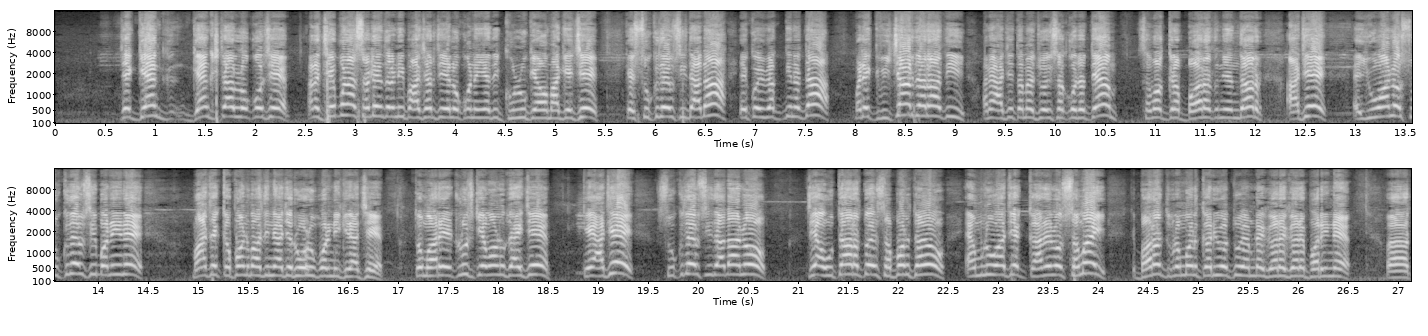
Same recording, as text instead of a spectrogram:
જે ગેંગ, ગેંગસ્ટાર લોકો છે અને જે પણ આ ષડયંત્રની પાછળ છે એ લોકોને અહીંયાથી ખુલ્લું કહેવા માંગે છે કે સુખદેવસિંહ દાદા એ કોઈ વ્યક્તિ નતા પણ એક વિચારધારા હતી. અને આજે તમે જોઈ શકો છો તેમ સમગ્ર ભારતની અંદર આજે યુવાનો સુખદેવસિંહ બનીને માથે કફણ બાંધીને આજે રોડ ઉપર નીકળ્યા છે. તો મારે એટલું જ કહેવાનું થાય છે કે આજે સુખદેવસિંહ દાદાનો જે અવતાર હતો એ સફળ થયો. એમનું આજે કરેલો સમય ભારત ભ્રમણ કર્યું હતું. એમને ઘરે ઘરે ફરીને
